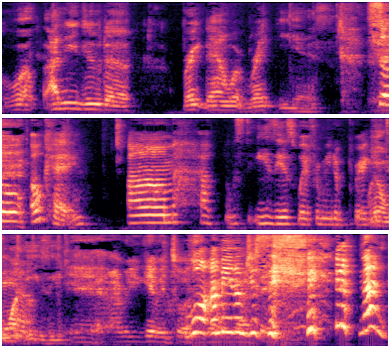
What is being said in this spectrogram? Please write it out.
well, I need you to break down what Reiki is. so okay, um, how, what's the easiest way for me to break We it down? want easy. Yeah, however you give it to us. Well, I mean, I'm just saying. saying. Not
